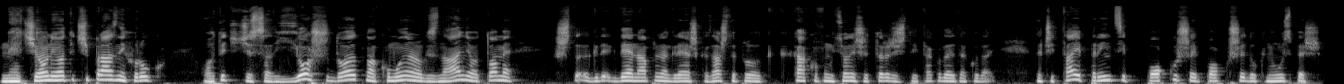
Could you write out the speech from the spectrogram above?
neće oni otići praznih ruku. Otići će sa još dodatno akumuliranog znanja o tome šta, gde, gde je napravljena greška, zašto je prvo, kako funkcioniše tržište i tako dalje tako dalje. Znači taj princip pokušaj, pokušaj dok ne uspeš,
